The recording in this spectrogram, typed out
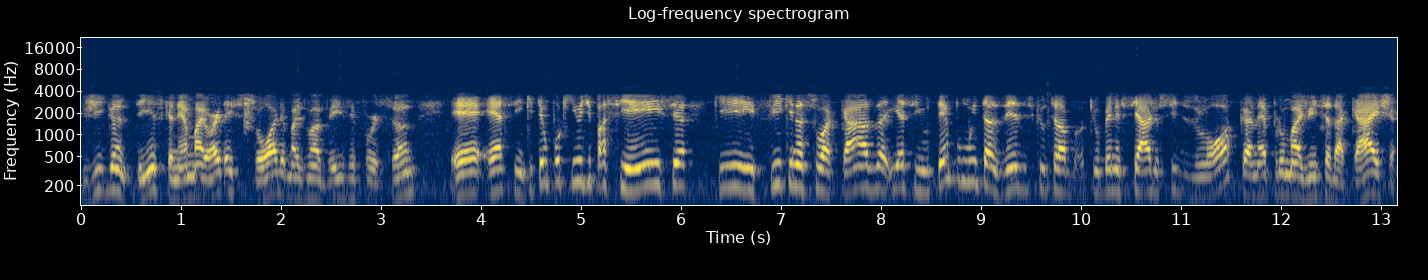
gigantesca, né, a maior da história, mais uma vez reforçando, é, é assim, que tem um pouquinho de paciência, que fique na sua casa. E assim, o tempo muitas vezes que o, que o beneficiário se desloca né, para uma agência da Caixa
